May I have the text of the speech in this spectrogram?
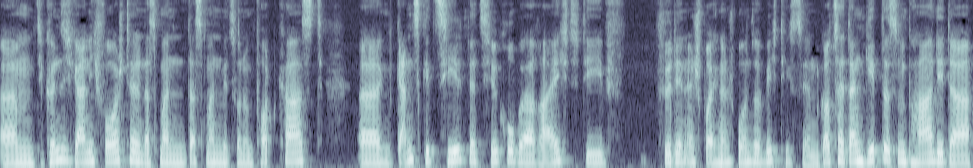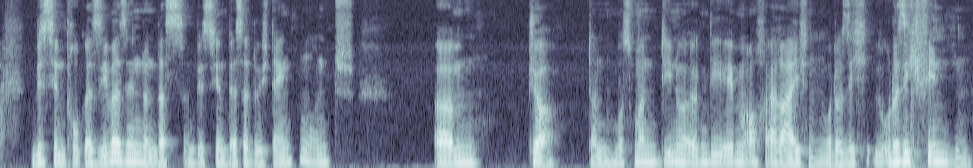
ähm, die können sich gar nicht vorstellen, dass man, dass man mit so einem Podcast äh, ganz gezielt eine Zielgruppe erreicht, die für den entsprechenden Sponsor wichtig sind. Gott sei Dank gibt es ein paar, die da ein bisschen progressiver sind und das ein bisschen besser durchdenken und ähm, ja, dann muss man die nur irgendwie eben auch erreichen oder sich oder sich finden.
